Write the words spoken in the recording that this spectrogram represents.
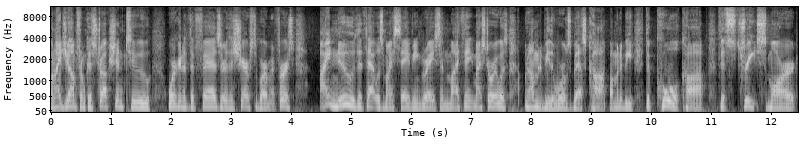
When I jumped from construction to working at the feds or the sheriff's department first, I knew that that was my saving grace, and my thing, my story was, I'm going to be the world's best cop. I'm going to be the cool cop that's street smart,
